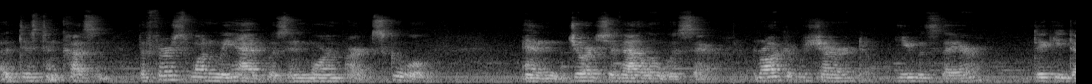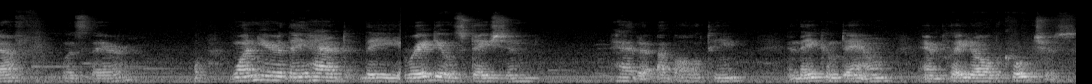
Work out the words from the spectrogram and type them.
a distant cousin. The first one we had was in Warren Park School and George Chuvalo was there. Rocket Richard, he was there. Dickie Duff was there. One year they had the radio station had a, a ball team and they come down and played all the coaches.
